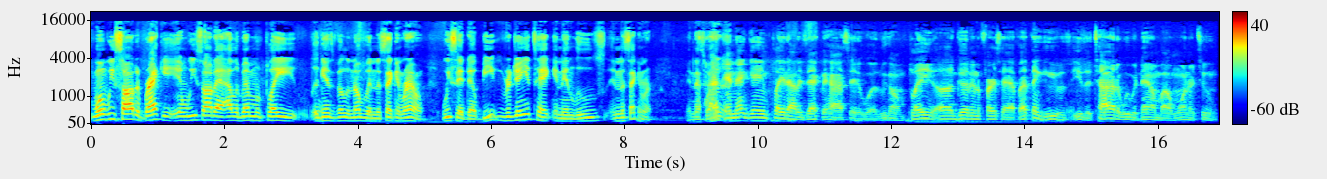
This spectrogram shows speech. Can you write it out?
when we saw the bracket and we saw that Alabama played against Villanova in the second round, we said they'll beat Virginia Tech and then lose in the second round, and that's what and, and that game played out exactly how I said it was. We're gonna play uh, good in the first half. I think we was either tied or we were down by one or two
